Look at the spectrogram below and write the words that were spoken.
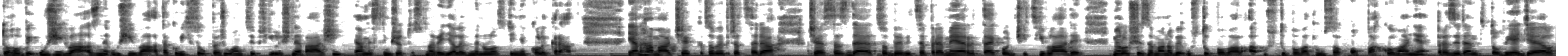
toho využívá a zneužívá a takových soupeřů on si příliš neváží. Já myslím, že to jsme viděli v minulosti několikrát. Jan Hamáček, co by předseda ČSSD, co by vicepremiér té končící vlády, Miloši Zemanovi ustupoval a ustupovat musel opakovaně. Prezident to věděl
